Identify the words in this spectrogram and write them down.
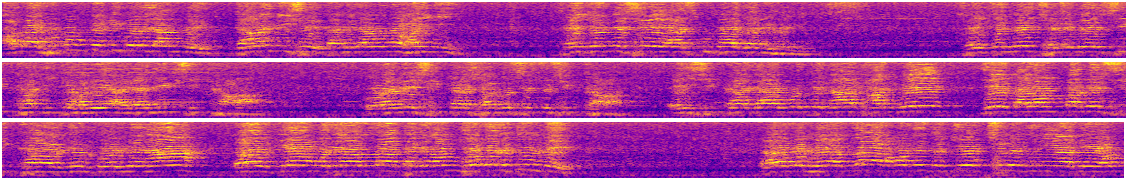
আল্লাহ হুকুমকে কি করে জানবে? জানেনি সে, তাকে জানানো হয়নি। সেই জন্য সে আজ কুটরাগামী হয়নি। সেই জন্য ছেলেদের শিক্ষা দিতে হবে আয়োজিক শিক্ষা, কোরআনের শিক্ষা, সর্বশ্রেষ্ঠ শিক্ষা। এই শিক্ষা যার মধ্যে না থাকবে, যে কালাম পাকের শিক্ষা অর্জন করবে না, তার কেয়ামতে আল্লাহ তাকে অন্ধ করে তুলবে। তারা বলবে আল্লাহ আমাদের তো চোখ ছিল দুনিয়াতে, অন্ধ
